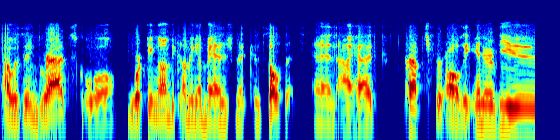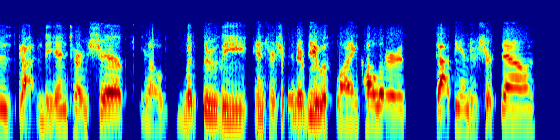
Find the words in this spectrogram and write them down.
I was in grad school working on becoming a management consultant, and I had prepped for all the interviews, gotten the internship, you know, went through the internship interview with flying colors, got the internship down,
